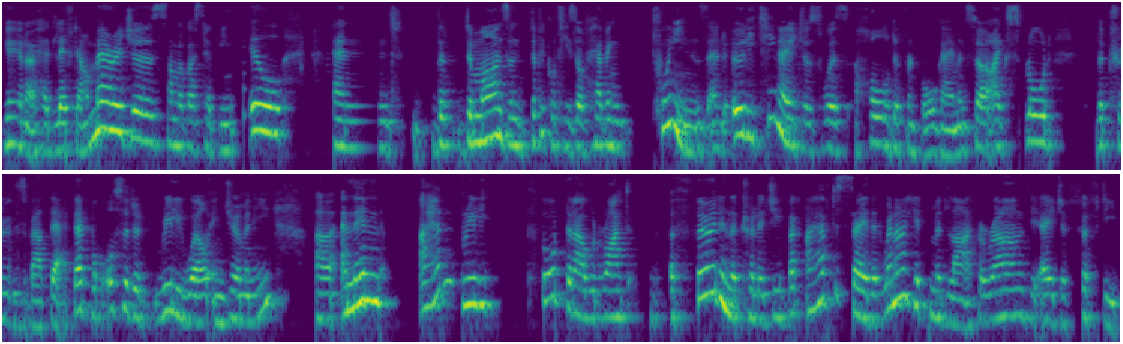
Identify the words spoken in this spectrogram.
you know, had left our marriages. Some of us had been ill and the demands and difficulties of having tweens and early teenagers was a whole different ballgame. And so I explored the truths about that. That book also did really well in Germany. Uh, and then I hadn't really thought that I would write a third in the trilogy, but I have to say that when I hit midlife around the age of 50,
